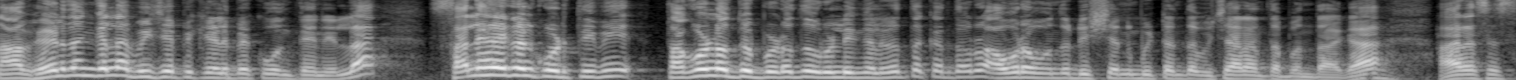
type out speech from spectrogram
ನಾವು ಹೇಳ್ದಂಗೆಲ್ಲ ಬಿಜೆಪಿ ಕೇಳಬೇಕು ಅಂತೇನಿಲ್ಲ. ಸಲಹೆಗಳು ಕೊಡ್ತೀವಿ ತಗೊಳ್ಳೋದು ಬಿಡೋದು ರೂಲಿಂಗಲ್ಲಿ ಇರತಕ್ಕಂಥವ್ರು ಅವರ ಒಂದು ಡಿಸಿಷನ್ ಬಿಟ್ಟಂತ ವಿಚಾರ ಅಂತ ಬಂದಾಗ ಆರ್ ಎಸ್ ಎಸ್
